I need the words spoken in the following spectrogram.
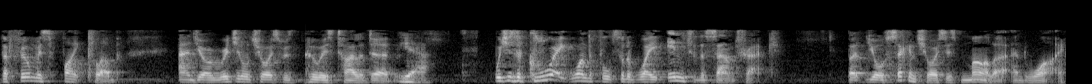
The film is Fight Club, and your original choice was Who is Tyler Durden? Yeah. which is a great, wonderful sort of way into the soundtrack. But your second choice is Marla, and why?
